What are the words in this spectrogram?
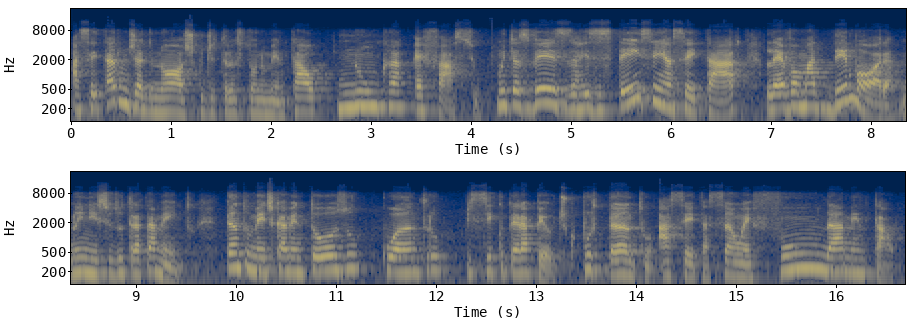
Aceitar um diagnóstico de transtorno mental nunca é fácil. Muitas vezes a resistência em aceitar leva a uma demora no início do tratamento, tanto medicamentoso quanto psicoterapêutico. Portanto, a aceitação é fundamental.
